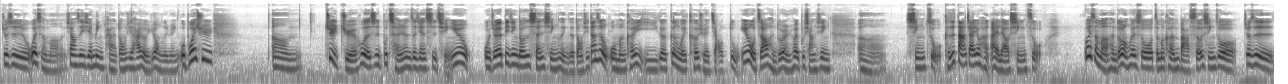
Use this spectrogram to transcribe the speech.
就是为什么像是一些命盘的东西，它有用的原因。我不会去，嗯。拒绝或者是不承认这件事情，因为我觉得毕竟都是身心灵的东西。但是我们可以以一个更为科学角度，因为我知道很多人会不相信，呃，星座，可是大家又很爱聊星座。为什么很多人会说，怎么可能把十二星座就是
